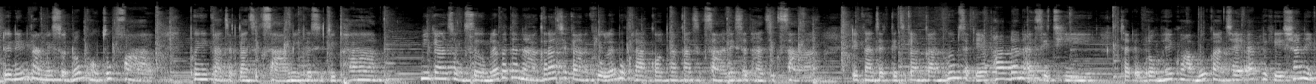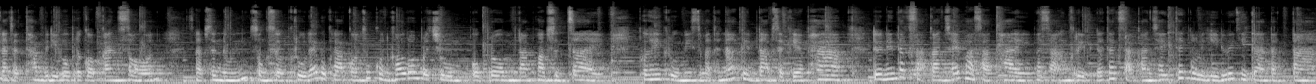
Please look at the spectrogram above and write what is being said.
โดยเน้นการมีส่วนร่วมของทุกฝ่าย เพื่อให้การจัดการศึกษามีประสิทธิภาพ มีการส่งเสริมและพัฒนาข้าราชการครูและบุคลากรทางการศึกษาในสถานศึกษา โดยการจัดกิจกรรมการเพิ่มศักยภาพด้าน ICT จัดอบรมให้ความรู้การใช้แอปพลิเคชันในการจัดทำวิดีโอประกอบการสอน สนับสนุน ส่งเสริมครูและบุคลากรทุกคนเข้าร่วมประชุม อบรมตามความสนใจ เพื่อให้ครูมีสมรรถนะเต็มตามศักยภาพ โดยเน้นทักษะการใช้ภาษาไทย ภาษาอังกฤษ และทักษะการใช้เทคโนโลยีด้วยวิธีการต่าง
